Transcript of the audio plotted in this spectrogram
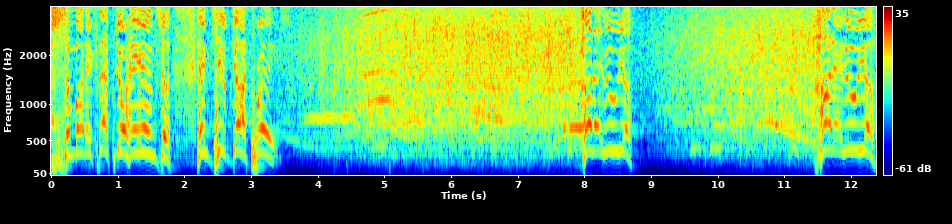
Somebody clap your hands and give God praise. Hallelujah. Hallelujah.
